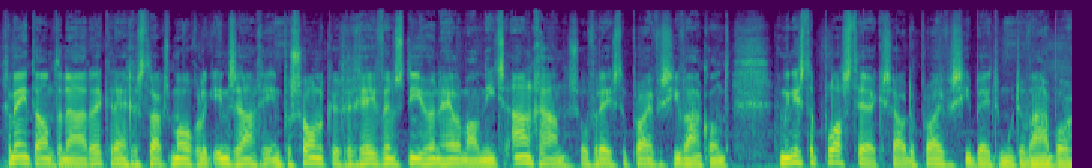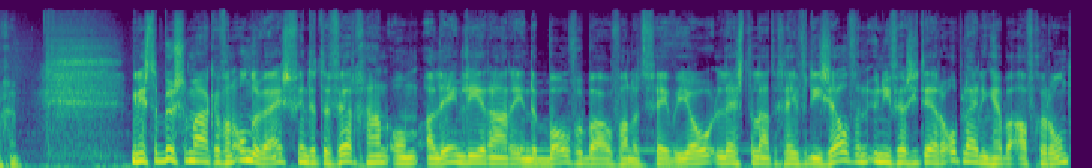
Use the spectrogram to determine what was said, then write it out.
Gemeenteambtenaren krijgen straks mogelijk inzage in persoonlijke gegevens... die hun helemaal niets aangaan, zo vreest de privacywaakhond. Minister Plasterk zou de privacy beter moeten waarborgen. Minister Bussemaker van Onderwijs vindt het te ver gaan om alleen leraren in de bovenbouw van het VWO les te laten geven die zelf een universitaire opleiding hebben afgerond.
